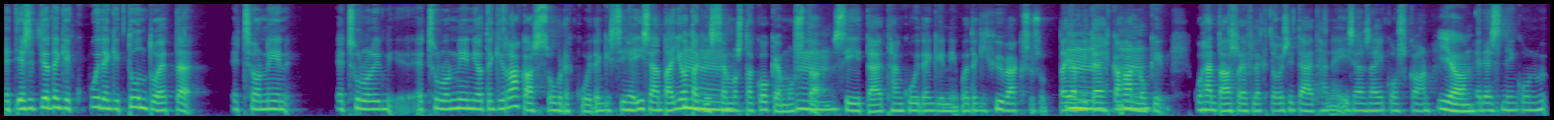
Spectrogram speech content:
et, ja sitten jotenkin kuitenkin tuntuu, että että se on niin, että sulla, oli, että sulla on niin jotenkin rakas suhde kuitenkin siihen isään tai jotakin mm. semmoista kokemusta mm. siitä, että hän kuitenkin niin kuitenkin hyväksy sutta. Ja mm. mitä ehkä mm. Hannukin, kun hän taas reflektoi sitä, että hänen isänsä ei koskaan Joo. edes niin kuin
